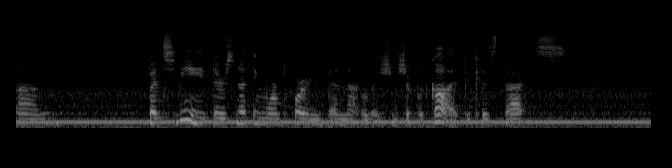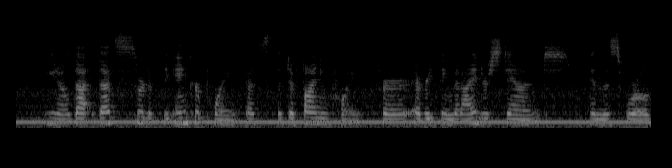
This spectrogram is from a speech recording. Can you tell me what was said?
um, but to me there's nothing more important than that relationship with god because that's you know that that's sort of the anchor point that's the defining point for everything that i understand in this world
